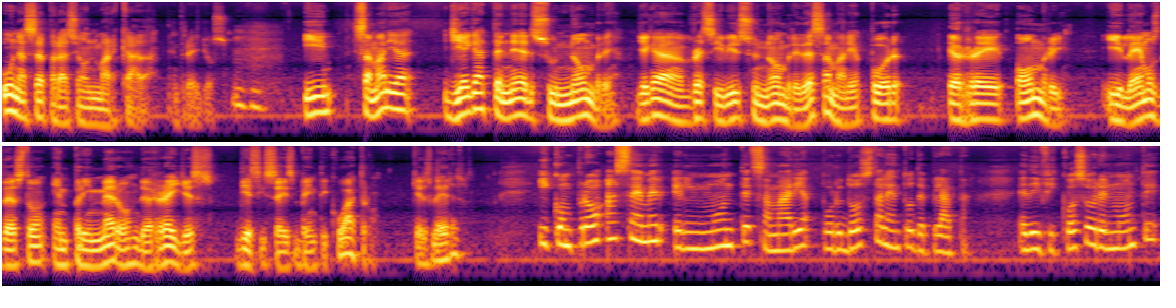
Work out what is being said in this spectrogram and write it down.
una separación marcada entre ellos. Y Samaria llega a tener su nombre, llega a recibir su nombre de Samaria por el rey Omri. Y leemos de esto en Primero de Reyes 16:24. ¿Quieres leer eso? Y compró a Semer el monte Samaria por dos talentos de plata. Edificó sobre el monte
